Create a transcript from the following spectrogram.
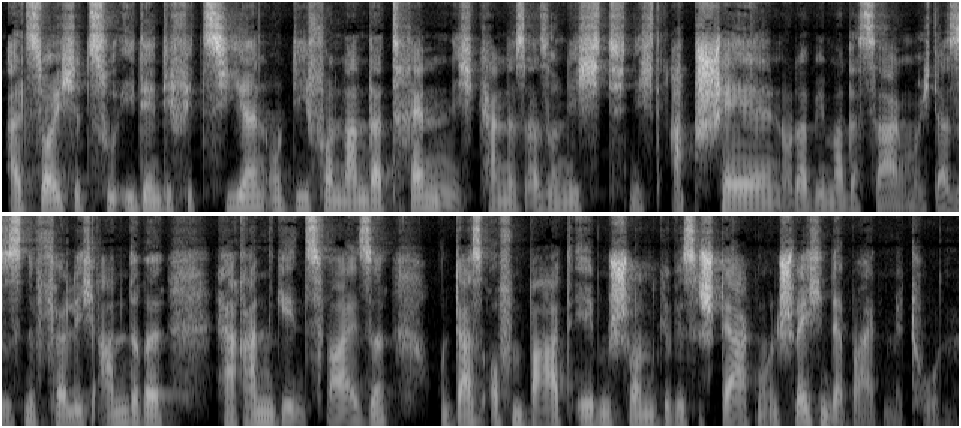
als solche zu identifizieren und die voneinander trennen. Ich kann es also nicht, nicht abschälen oder wie man das sagen möchte. Also es ist eine völlig andere Herangehensweise und das offenbart eben schon gewisse Stärken und Schwächen der beiden Methoden.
